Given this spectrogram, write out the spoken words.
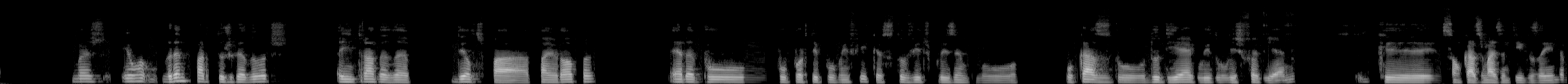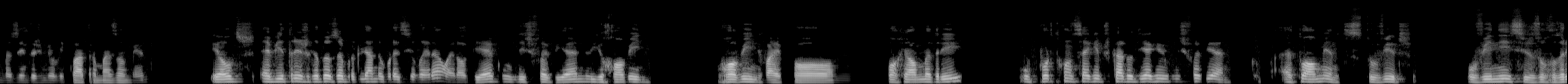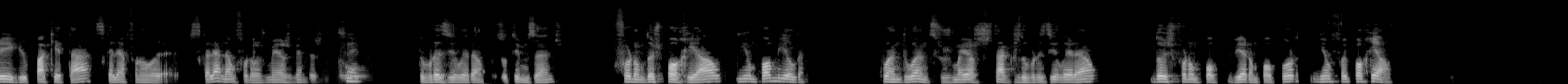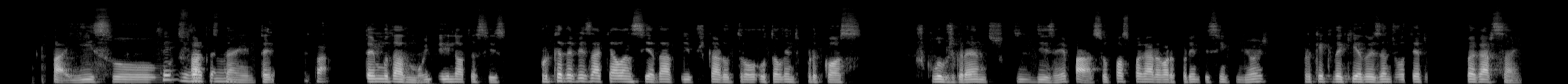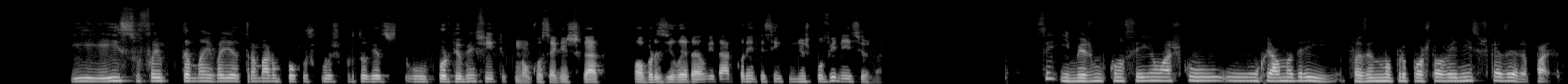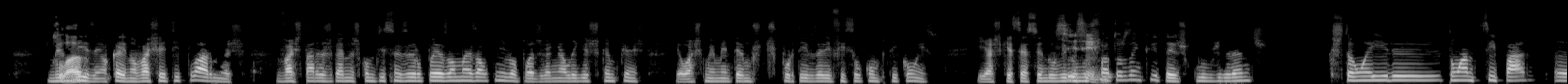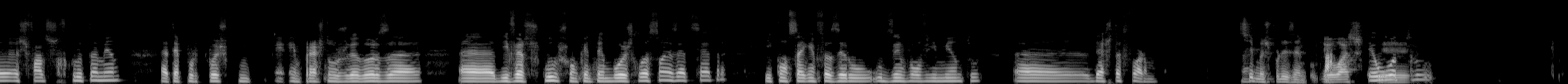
Mas eu, grande parte dos jogadores, a entrada da- deles para, para a Europa era pelo, pelo Porto e pelo Benfica. Se tu vires, por exemplo, o, o caso do, do Diego e do Luís Fabiano, que são casos mais antigos ainda, mas em 2004 mais ou menos, eles, havia três jogadores a brilhar no Brasileirão, era o Diego, o Luís Fabiano e o Robinho. O Robinho vai para o, para o Real Madrid, o Porto consegue buscar o Diego e o Luís Fabiano. Atualmente, se tu vires o Vinícius, o Rodrigo e o Paquetá, que se calhar foram, se calhar não, foram as maiores vendas do, do Brasileirão nos últimos anos, foram dois para o Real e um para o Milan. Quando antes os maiores destaques do Brasileirão, dois foram para o- vieram para o Porto e um foi para o Real. Pá, e isso Sim, de facto tem, tem, Pá. tem mudado muito e nota-se isso. Porque cada vez há aquela ansiedade de ir buscar o, o talento precoce. Os clubes grandes que lhe dizem, epá, se eu posso pagar agora 45 milhões, para que é que daqui a dois anos vou ter que pagar 100? E isso foi o que também veio a tramar um pouco os clubes portugueses, o Porto e o Benfica, que não conseguem chegar ao Brasileirão e dar 45 milhões para o Vinícius, não é? Sim, e mesmo que consigam, acho que o, o Real Madrid, fazendo uma proposta ao Vinícius, quer dizer, pá, mesmo Claro. dizem, ok, não vais ser titular, mas vais estar a jogar nas competições europeias ao mais alto nível, podes ganhar a Liga dos Campeões. Eu acho que mesmo em termos desportivos é difícil competir com isso. E acho que esse é sem dúvida Sim, um dos sim. fatores em que tens clubes grandes que estão a ir, eh, estão a antecipar eh, as fases de recrutamento, até porque depois em- emprestam os jogadores a, a diversos clubes com quem têm boas relações, etc. E conseguem fazer o, o desenvolvimento eh, desta forma. Sim, mas por exemplo, Pá, eu acho que É o outro.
